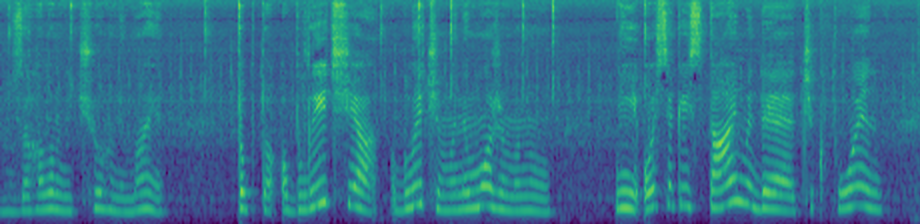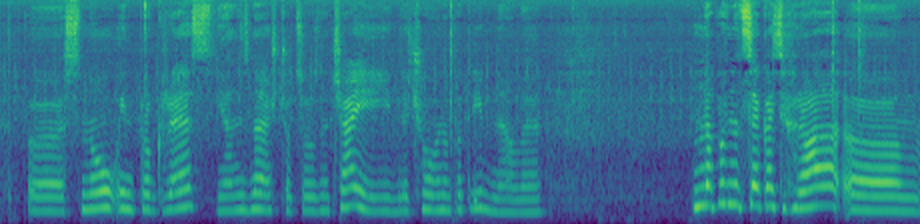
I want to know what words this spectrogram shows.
ну, загалом нічого немає. Тобто обличчя, обличчя ми не можемо, ну. Ні, ось якийсь тайм іде, чекпоінт, е, snow in progress. Я не знаю, що це означає і для чого воно потрібне, але. Напевно, це якась гра, е,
